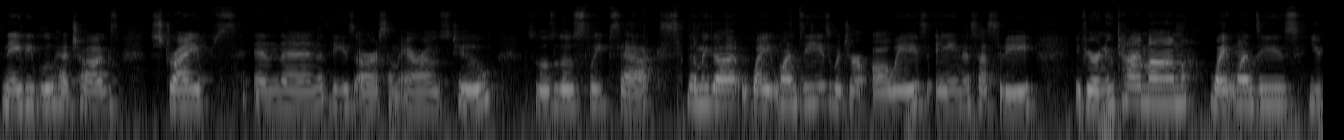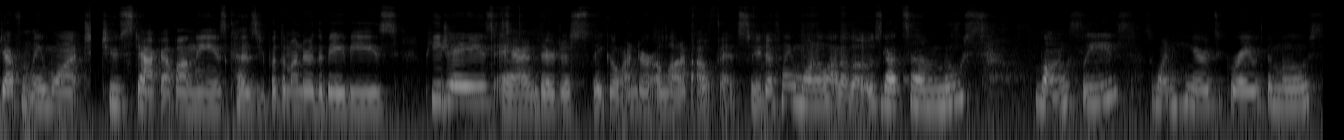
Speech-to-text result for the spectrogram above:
the navy blue hedgehogs, stripes, and then these are some arrows too. So those are those sleep sacks. Then we got white onesies, which are always a necessity if you're a new time mom, white onesies, you definitely want to stack up on these because you put them under the baby's PJs and they're just, they go under a lot of outfits. So you definitely want a lot of those. Got some moose long sleeves. There's one here, it's gray with the moose.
